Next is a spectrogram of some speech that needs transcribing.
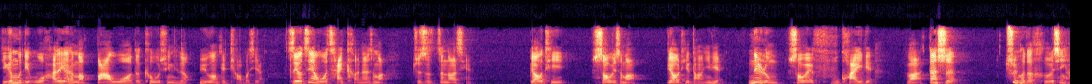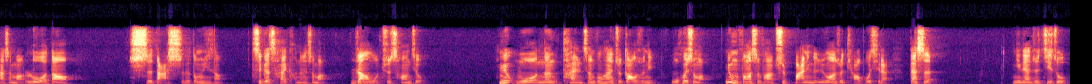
一个目的，我还得要什么把我的客户群体的欲望给挑拨起来。只有这样，我才可能什么就是挣到钱。标题稍微什么标题党一点，内容稍微浮夸一点，是吧？但是。最后的核心还是什么？落到实打实的东西上，这个才可能什么让我去长久，因为我能坦诚公开去告诉你，我会什么用方式法去把你的欲望去挑拨起来。但是你一定要去记住，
